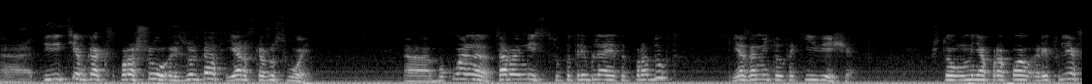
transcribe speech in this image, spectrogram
А, перед тем, как спрошу результат, я расскажу свой. А, буквально второй месяц употребляя этот продукт, я заметил такие вещи, что у меня пропал рефлекс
